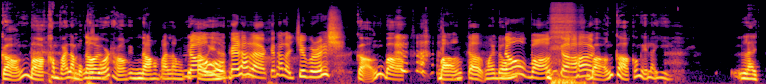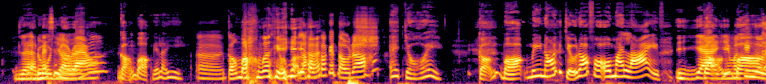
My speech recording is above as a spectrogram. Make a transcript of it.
cỡn bợt không phải là một no, cái word hả? No không phải là một cái no, từ gì hết. cái đó là cái đó là gibberish. Cỡn bợt bợn cợt mới đúng. No bỡn cợt bỡn cợt có nghĩa là gì? Là là, Là messing giỡn. around. Cỡn bợt nghĩa là gì? Ờ. Cỡn không có nghĩa Cỡn là không có cái từ đó. Ê trời cỡn bợt mi nói cái chữ đó for all my life. Dạ Cỡn vậy mà bợt. cái người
